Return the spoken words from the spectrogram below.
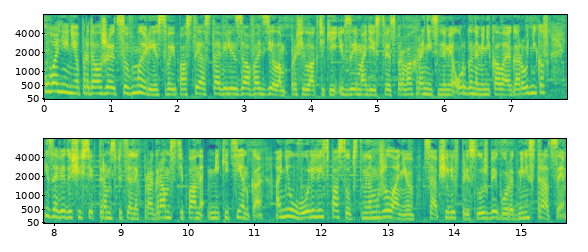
Увольнения продолжаются в мэрии. Свои посты оставили зав. отделом профилактики и взаимодействия с правоохранительными органами Николай Огородников и заведующий сектором специальных программ Степан Микитенко. Они уволились по собственному желанию, сообщили в пресс-службе администрации.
